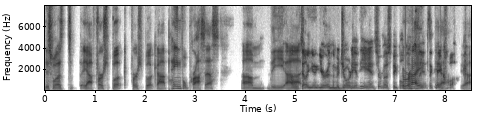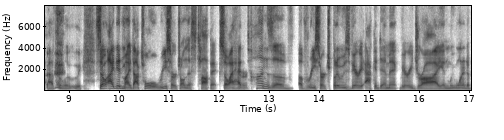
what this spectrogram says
This was yeah, first book, first book, uh, painful process. Um, the uh, I will tell you, you're in the majority of the answer. Most people don't right, say it's a cakewalk. Yeah, yeah, absolutely. so I did my doctoral research on this topic. So I had sure. tons of of research, but it was very academic, very dry, and we wanted to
